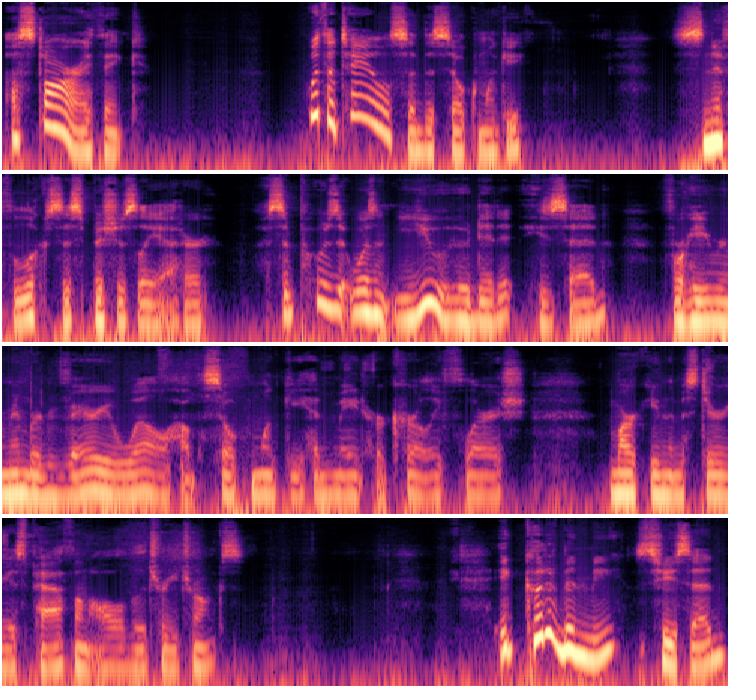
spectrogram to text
A star, I think. With a tail, said the silk monkey. Sniff looked suspiciously at her. I suppose it wasn't you who did it, he said, for he remembered very well how the silk monkey had made her curly flourish, marking the mysterious path on all the tree trunks. It could have been me, she said,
